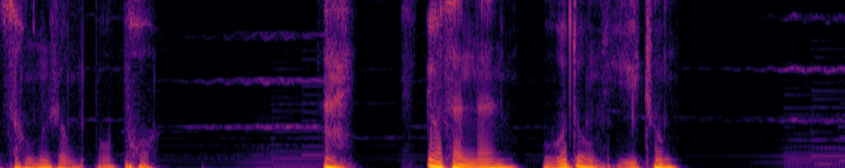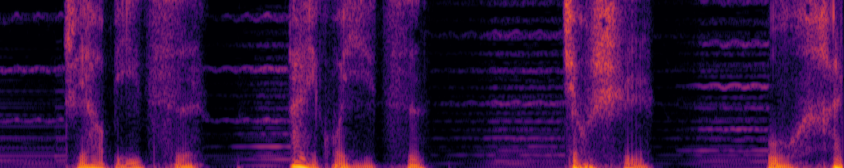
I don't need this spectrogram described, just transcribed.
从容不迫。爱又怎能无动于衷？只要彼此爱过一次就是无憾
